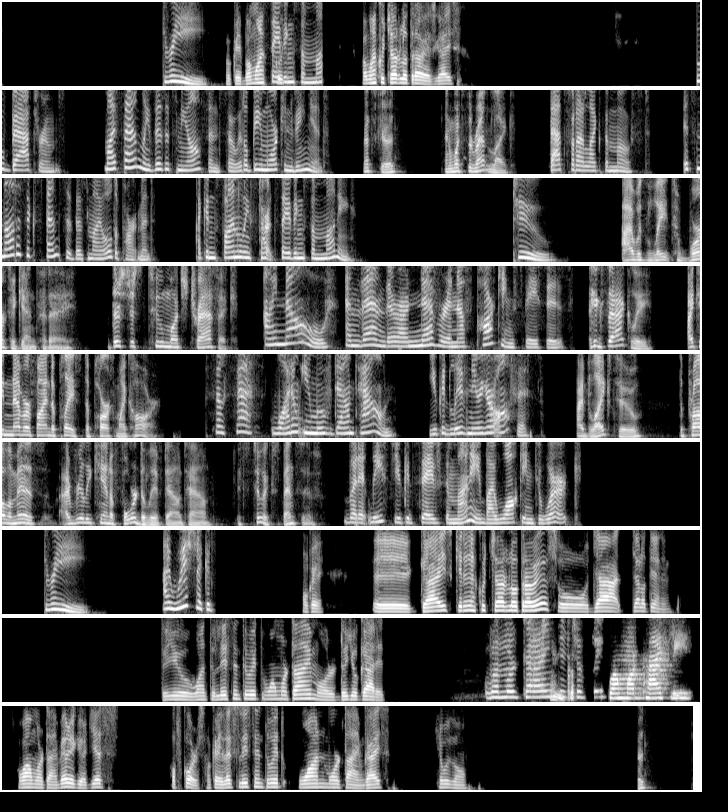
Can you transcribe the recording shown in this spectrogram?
3, Ok, vamos a, Saving some money. vamos a escucharlo otra vez, guys. Two bathrooms. My family visits me often, so it'll be more convenient. That's good. And what's the rent like? That's what I like the most. It's not as expensive as my old apartment. I can finally start saving some money. 2, I was late to work again today. There's just too much traffic. I know. And then there are never enough parking spaces. Exactly. I can never find a place to park my car. So, Seth, why don't you move downtown? You could live near your office. I'd like to. The problem is, I really can't afford to live downtown. It's too expensive. But at least you could save some money by walking to work. 3, I wish I could. Ok. Eh, guys, ¿quieren escucharlo otra vez o ya, ya lo tienen? Do you want to listen to it one more time or do you got it? One more time, Mm, teacher, please. One more time, please. One more time. Very good. Yes, of course. Okay, let's listen to it one more time, guys. Here we go.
